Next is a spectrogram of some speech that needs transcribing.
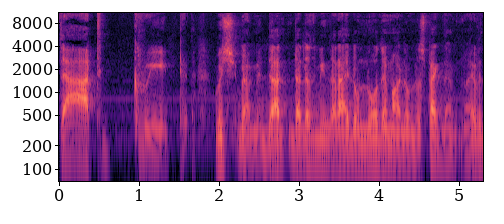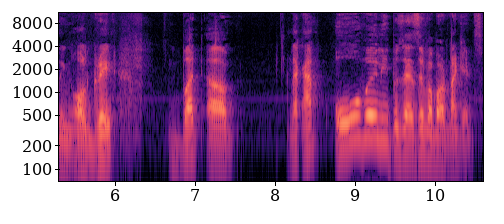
that great. Which I mean, that that doesn't mean that I don't know them or I don't respect them. Everything all great, but uh, like I'm overly possessive about my kids.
